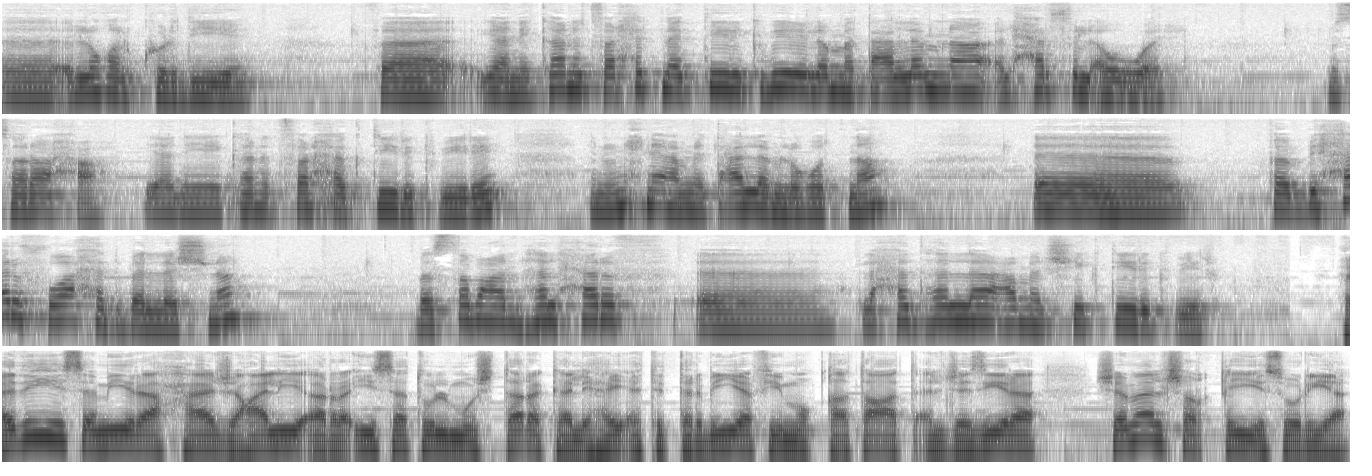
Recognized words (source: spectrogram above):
آه، اللغة الكردية. فيعني كانت فرحتنا كتير كبيرة لما تعلمنا الحرف الأول. بصراحة يعني كانت فرحة كتير كبيرة إنه نحن عم نتعلم لغتنا. آه، فبحرف واحد بلشنا. بس طبعا هالحرف آه، لحد هلأ عمل شيء كتير كبير. هذه سميرة حاج علي الرئيسة المشتركة لهيئة التربية في مقاطعة الجزيرة شمال شرقي سوريا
